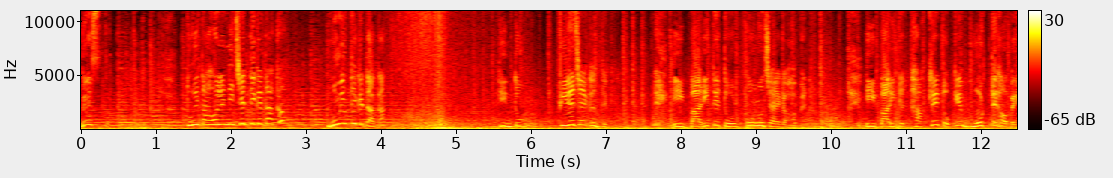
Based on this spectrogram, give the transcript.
বেশ তুই তাহলে নিচের দিকে তাকা, ভূমির দিকে তাকা। কিন্তু ফিরে যা এখান থেকে। এই বাড়িতে তোর কোনো জায়গা হবে না। এই বাড়িতে থাকলে তোকে মরতে হবে।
